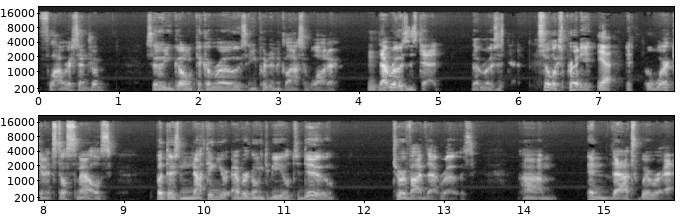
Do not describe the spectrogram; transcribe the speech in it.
flower syndrome. So you go and pick a rose and you put it in a glass of water. Mm-hmm. That rose is dead. That rose is dead. It still looks pretty. Yeah. It's still working. It still smells. But there's nothing you're ever going to be able to do to revive that rose. Um, and that's where we're at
